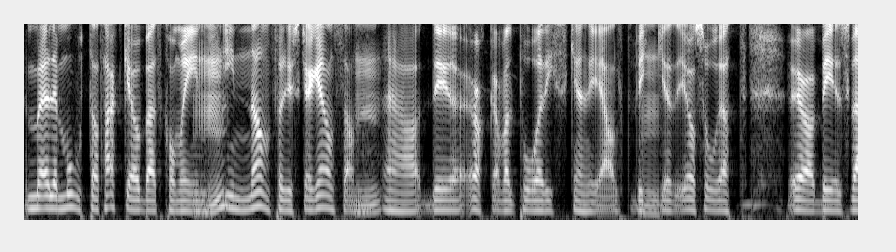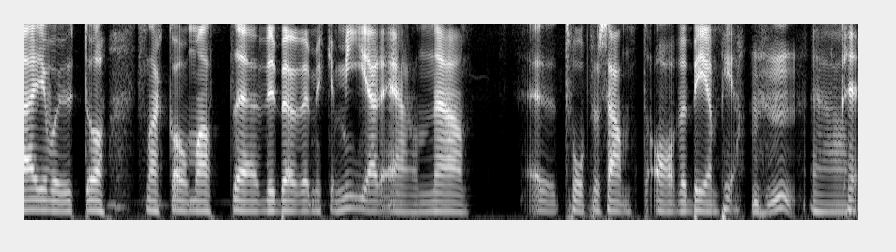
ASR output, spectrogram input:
eller motattacker har börjat komma in mm. innanför ryska gränsen. Mm. Det ökar väl på risken rejält, mm. vilket jag såg att ÖB i Sverige var ute och snackade om att eh, vi behöver mycket mer än 2% eh, av BNP. Mm. Okay.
